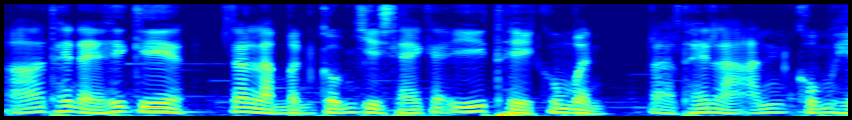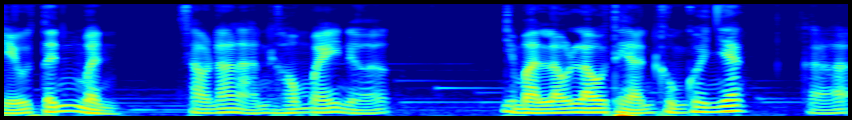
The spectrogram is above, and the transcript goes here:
đó, thế này thế kia đó là mình cũng chia sẻ cái ý thiệt của mình là thế là anh cũng hiểu tính mình sau đó là anh không ấy nữa nhưng mà lâu lâu thì anh cũng có nhắc đó. À,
